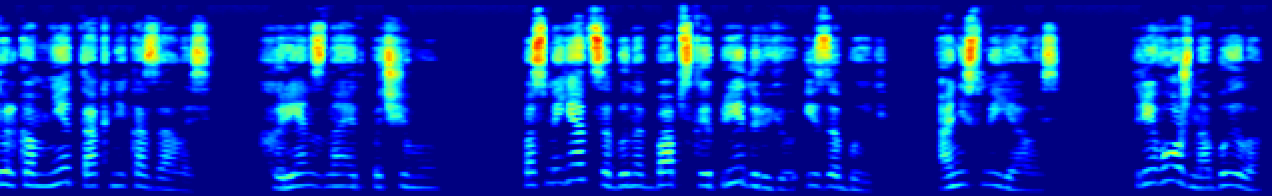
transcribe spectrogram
Только мне так не казалось. Хрен знает почему. Посмеяться бы над бабской придурью и забыть. А не смеялась. Тревожно было,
